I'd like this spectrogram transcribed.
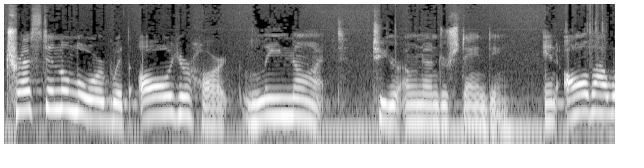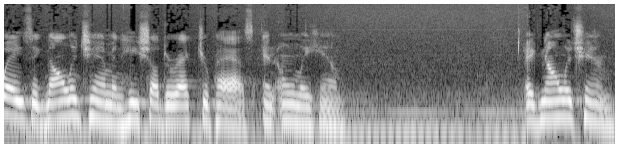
Trust in the Lord with all your heart. Lean not to your own understanding. In all thy ways acknowledge him, and he shall direct your paths, and only him. Acknowledge him.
